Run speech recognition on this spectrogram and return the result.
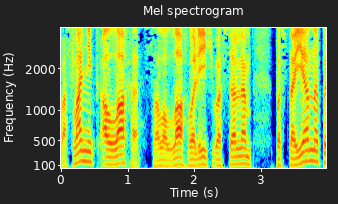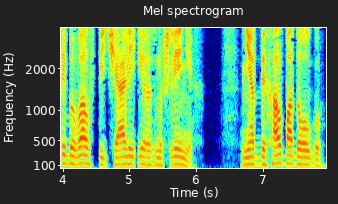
Посланник Аллаха, салаллаху алейхи вассалям, постоянно пребывал в печали и размышлениях, не отдыхал подолгу,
